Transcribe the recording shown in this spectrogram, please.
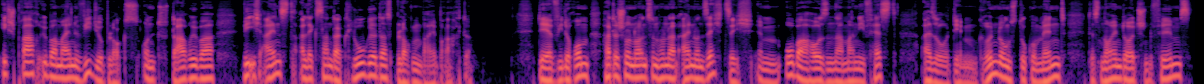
Ich sprach über meine Videoblogs und darüber, wie ich einst Alexander Kluge das Bloggen beibrachte. Der wiederum hatte schon 1961 im Oberhausener Manifest, also dem Gründungsdokument des neuen deutschen Films,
